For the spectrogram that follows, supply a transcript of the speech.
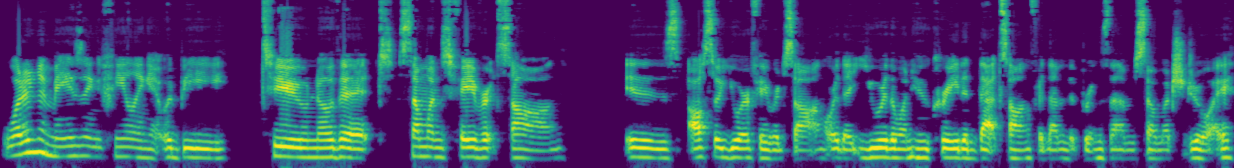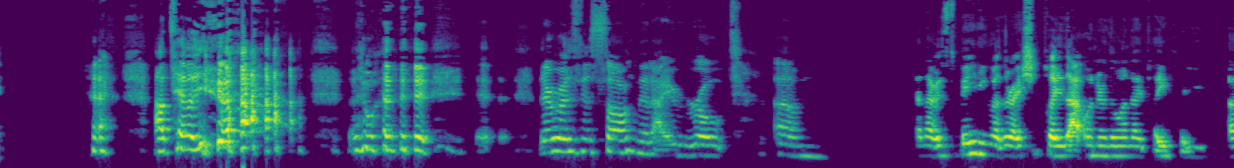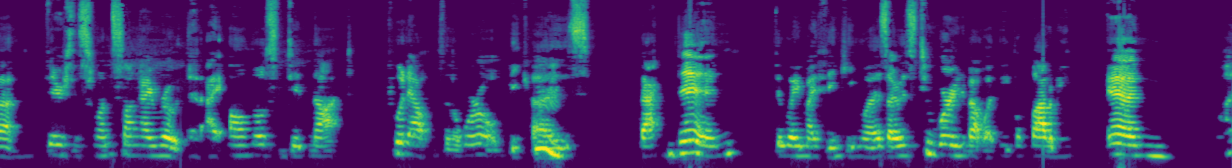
What an amazing feeling it would be to know that someone's favorite song is also your favorite song or that you are the one who created that song for them that brings them so much joy. I'll tell you, there was this song that I wrote, um, and I was debating whether I should play that one or the one I played for you. Um, there's this one song I wrote that I almost did not put out into the world because back then, the way my thinking was, I was too worried about what people thought of me and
